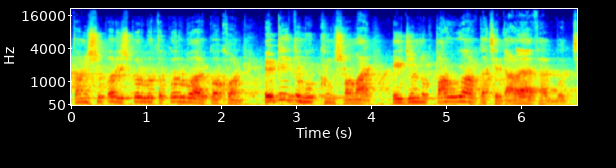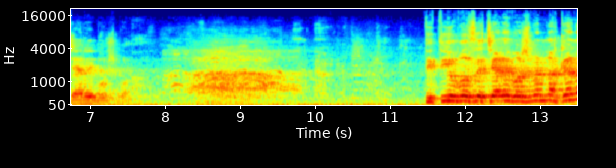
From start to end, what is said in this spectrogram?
তো আমি সুপারিশ করব তো করব আর কখন? এটাই তো মুখ্যম সময়। এই জন্য পাল্লার কাছে দাঁড়ায় থাকব, চেয়ারে বসবো না। তৃতীয় বলছে, চেয়ারে বসবেন না কেন?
